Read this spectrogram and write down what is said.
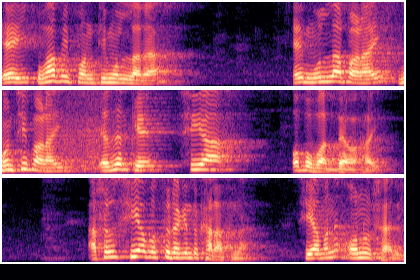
এই ওহাবি পন্থী মোল্লারা, এই মোল্লা পাড়ায় মুন্সি পাড়ায় এদেরকে শিয়া অপবাদ দেওয়া হয়। আসলে শিয়া বস্তুটা কিন্তু খারাপ না। শিয়া মানে অনুসারী।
